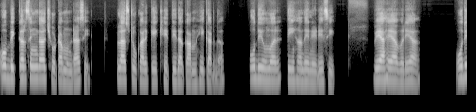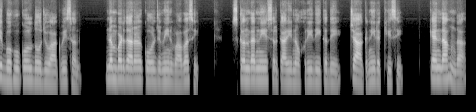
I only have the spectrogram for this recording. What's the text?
ਉਹ ਬਿੱਕਰ ਸਿੰਘ ਦਾ ਛੋਟਾ ਮੁੰਡਾ ਸੀ। ਪਲੱਸ 2 ਕਰਕੇ ਖੇਤੀ ਦਾ ਕੰਮ ਹੀ ਕਰਦਾ। ਉਹਦੀ ਉਮਰ ਤੀਹਾਂ ਦੇ ਨੇੜੇ ਸੀ। ਵਿਆਹਿਆ, ਵਰਿਆ, ਉਹਦੇ ਬਹੂ ਕੋਲ ਦੋ ਜਵਾਕ ਵੀ ਸਨ। ਨੰਬਰਦਾਰਾਂ ਕੋਲ ਜ਼ਮੀਨ ਵਾਹਵਾ ਸੀ। ਸਿਕੰਦਰ ਨੇ ਸਰਕਾਰੀ ਨੌਕਰੀ ਦੀ ਕਦੇ ਝਾਕ ਨਹੀਂ ਰੱਖੀ ਸੀ। ਕਹਿੰਦਾ ਹੁੰਦਾ,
